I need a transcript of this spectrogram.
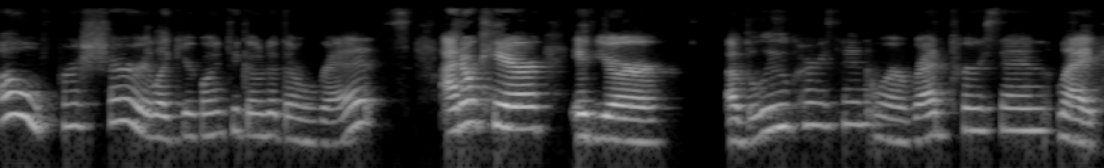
oh, for sure. Like you're going to go to the Ritz. I don't care if you're a blue person or a red person. Like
